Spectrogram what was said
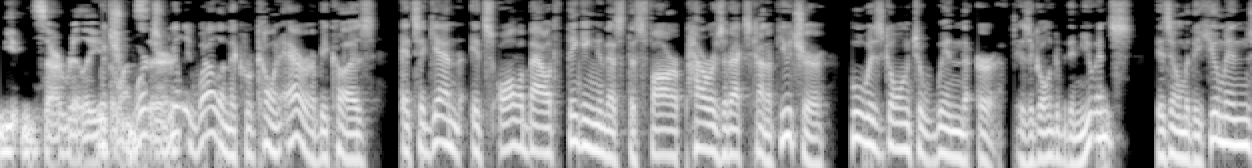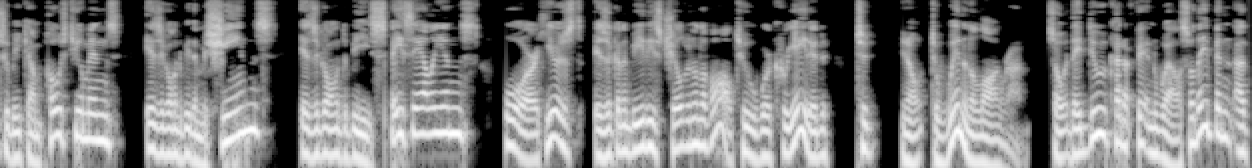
mutants are really which the ones works that are, really well in the Krakoan era because it's again, it's all about thinking in this this far powers of X kind of future. Who is going to win the Earth? Is it going to be the mutants? Is it going to be the humans who become post-humans? Is it going to be the machines? Is it going to be space aliens? Or here's is it going to be these children of the vault who were created to you know to win in the long run? So they do kind of fit in well. So they've been a,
